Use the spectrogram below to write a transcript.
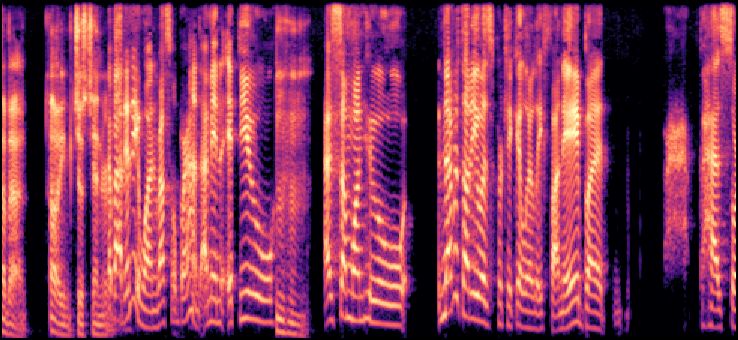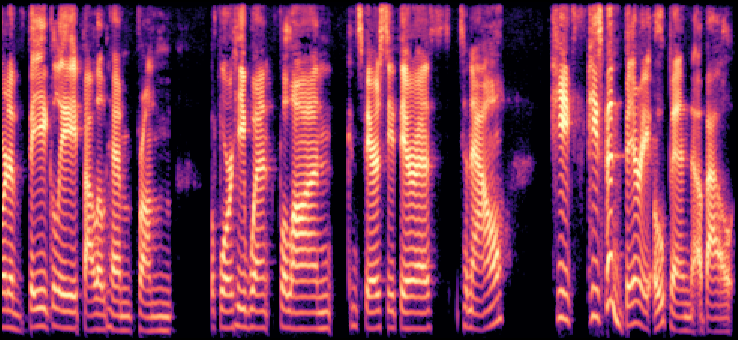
about oh, just generally about anyone russell brand i mean if you Mhm. as someone who never thought he was particularly funny, but has sort of vaguely followed him from before he went full on conspiracy theorist to now. He he's been very open about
